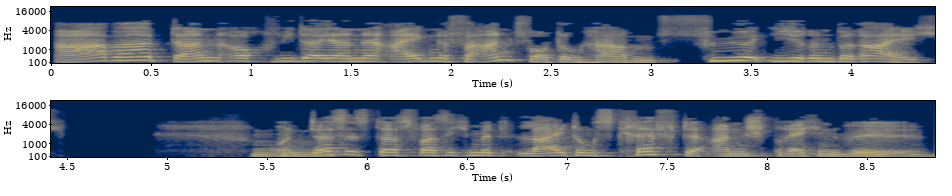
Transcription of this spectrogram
aber dann auch wieder ja eine eigene Verantwortung haben für ihren Bereich. Und mhm. das ist das, was ich mit Leitungskräfte ansprechen will.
